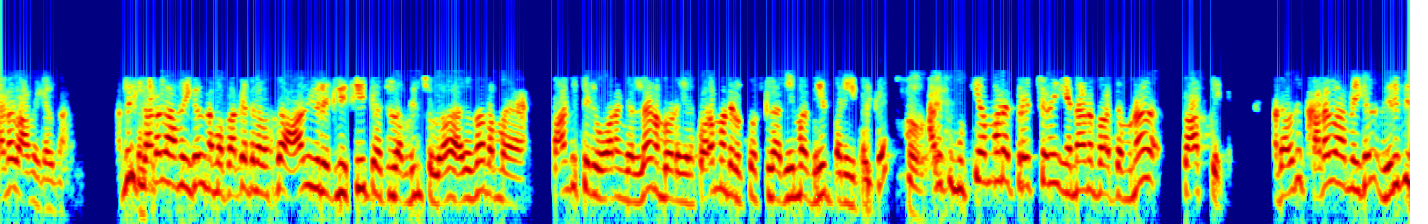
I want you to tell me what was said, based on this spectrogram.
கடல் ஆமைகள் தான். அது கடல் ஆமைகள் நம்ம பக்கத்துல வந்து ஆலிவர் இட்லி சீ டர்ட்டில் அப்படின்னு சொல்லுவாங்க. அதுதான் நம்ம பாண்டிச்சேரி ஓரங்கள்ல நம்மளுடைய கொரமண்டல் கோஸ்ட்ல அதிகமா பிரீட் பண்ணிட்டு இருக்கு. அதுக்கு முக்கியமான பிரச்சனை என்னன்னு பார்த்தோம்னா பிளாஸ்டிக் அதாவது கடல் ஆமைகள் விரும்பி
